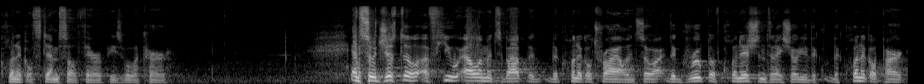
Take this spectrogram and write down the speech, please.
clinical stem cell therapies will occur. And so just a, a few elements about the, the, clinical trial. And so our, the group of clinicians that I showed you, the, the, clinical part,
